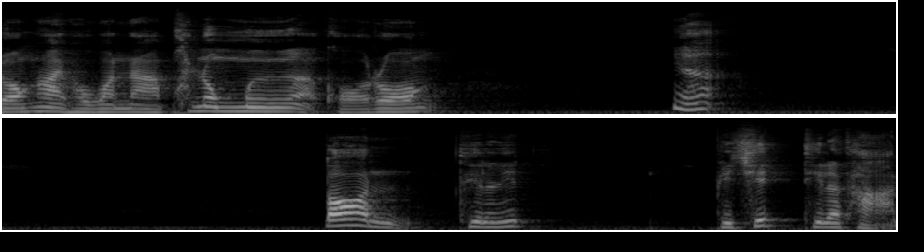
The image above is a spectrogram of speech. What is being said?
ร้องไห้ภาวนาพนมมือขอร้อง เนี่ยฮะต้อนทีละนิดพิชิตทีละฐาน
